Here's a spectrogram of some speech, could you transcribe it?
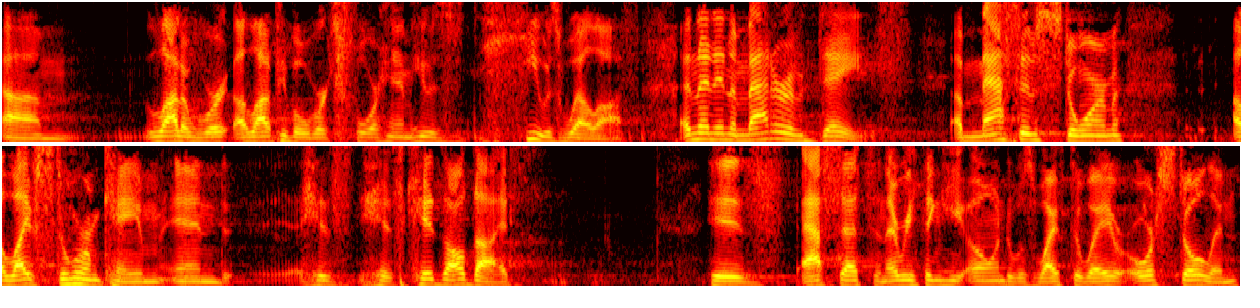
Um, a lot of work, a lot of people worked for him. He was, he was well off. And then in a matter of days, a massive storm, a life storm came, and his, his kids all died. His assets and everything he owned was wiped away or, or stolen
